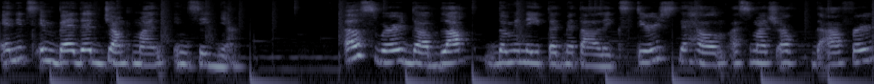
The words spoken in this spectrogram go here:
and its embedded Jumpman insignia. Elsewhere, the black-dominated metallic steers the helm as much of the upper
